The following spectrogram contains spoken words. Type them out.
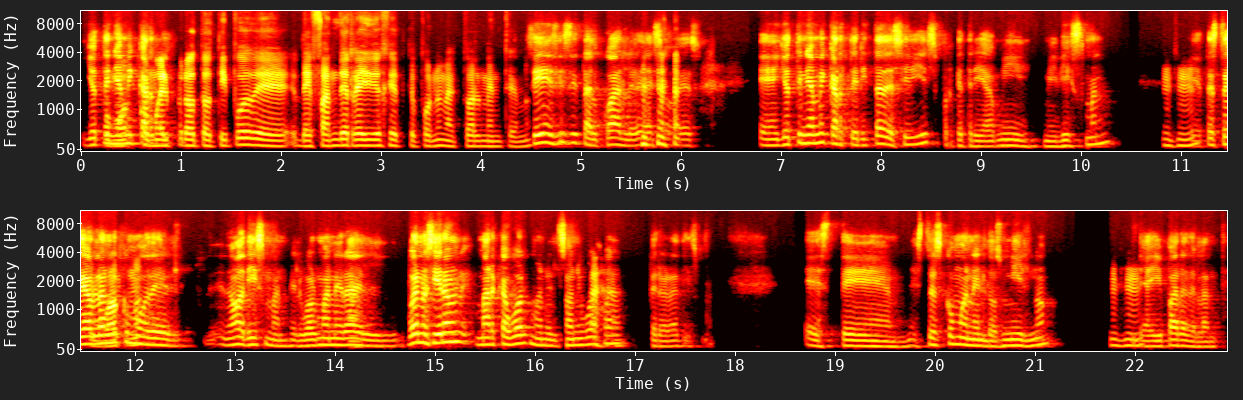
Yo tenía como, mi. Como el prototipo de, de, fan de Radiohead que ponen actualmente, ¿no? Sí, sí, sí, tal cual, eso es. Eh, yo tenía mi carterita de CDs porque tenía mi, mi Discman. Uh -huh. eh, te estoy hablando como del. No, Discman. El Walkman era ah. el. Bueno, sí era un, marca Walkman, el Sony Walkman, Ajá. pero era Discman. Este, esto es como en el 2000, ¿no? Uh -huh. De ahí para adelante.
